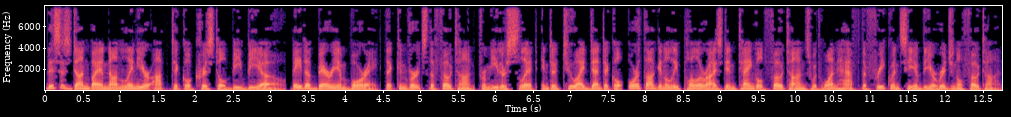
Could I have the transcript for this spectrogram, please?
This is done by a nonlinear optical crystal BBO beta barium borate that converts the photon from either slit into two identical, orthogonally polarized entangled photons with one-half the frequency of the original photon.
